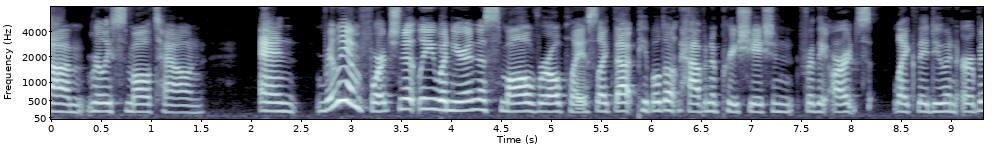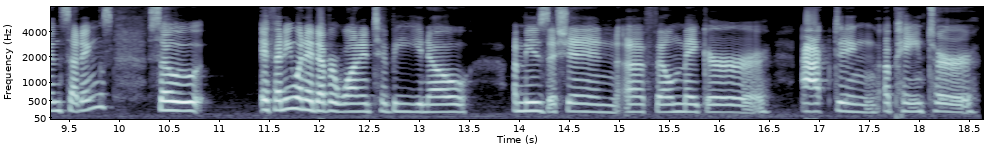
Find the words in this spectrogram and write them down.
um, really small town, and really unfortunately, when you're in a small rural place like that, people don't have an appreciation for the arts like they do in urban settings. So if anyone had ever wanted to be, you know, a musician, a filmmaker, acting, a painter,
